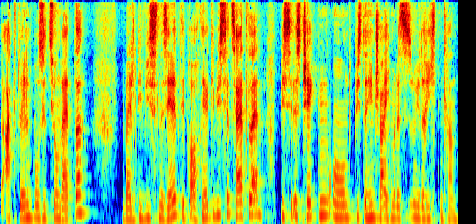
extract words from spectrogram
aktuellen Position weiter, weil die wissen es eh nicht, die brauchen ja eine gewisse Zeitlein, bis sie das checken und bis dahin schaue ich mir, dass ich es wieder richten kann.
